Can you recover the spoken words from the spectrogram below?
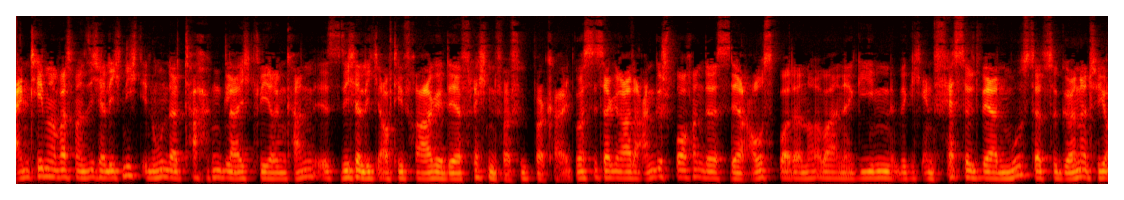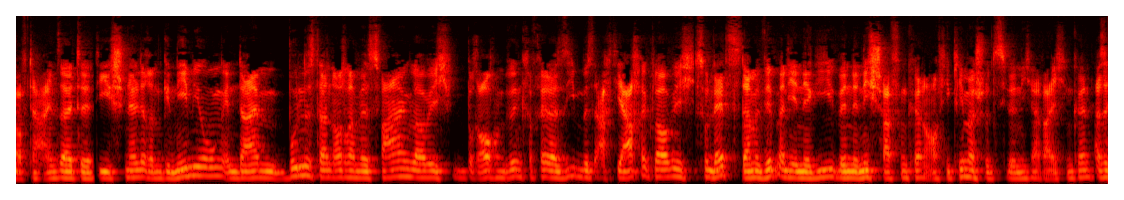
Ein Thema, was man sicherlich nicht in 100 Tagen gleich klären kann, ist sicherlich auch die Frage der Flächenverfügbarkeit. Du hast es ja gerade angesprochen, dass der Ausbau der erneuerbaren Energien wirklich entfesselt werden muss. Dazu gehören natürlich auf der einen Seite die schnelleren Genehmigungen. In deinem Bundesland Nordrhein-Westfalen, glaube ich, brauchen Windkrafträder sieben bis acht Jahre, glaube ich, zuletzt. Damit wird man die Energiewende nicht schaffen können, auch die Klimaschutzziele nicht erreichen können. Also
